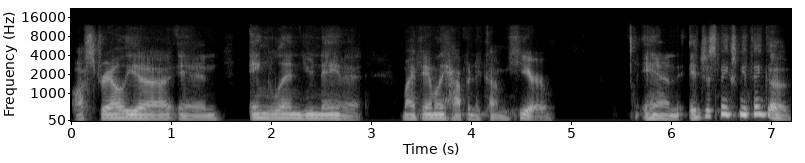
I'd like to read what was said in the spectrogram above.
Australia, in England, you name it. My family happened to come here. And it just makes me think of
